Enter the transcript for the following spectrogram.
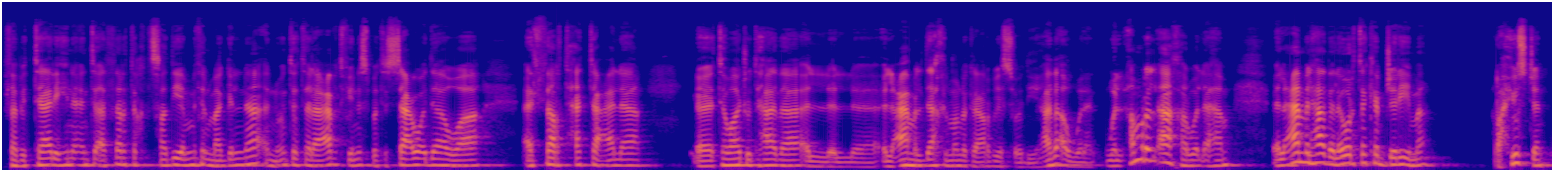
فبالتالي هنا أنت أثرت اقتصاديا مثل ما قلنا أنه أنت تلاعبت في نسبة السعودة وأثرت حتى على آه، تواجد هذا ال- ال- العامل داخل المملكة العربية السعودية. هذا اولا. والأمر الآخر والأهم العامل هذا لو ارتكب جريمة راح يسجن.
